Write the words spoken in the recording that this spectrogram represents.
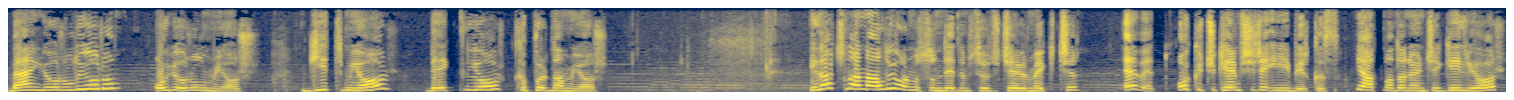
Ben yoruluyorum, o yorulmuyor. Gitmiyor, bekliyor, kıpırdamıyor. İlaçlarını alıyor musun dedim sözü çevirmek için. Evet, o küçük hemşire iyi bir kız. Yatmadan önce geliyor,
